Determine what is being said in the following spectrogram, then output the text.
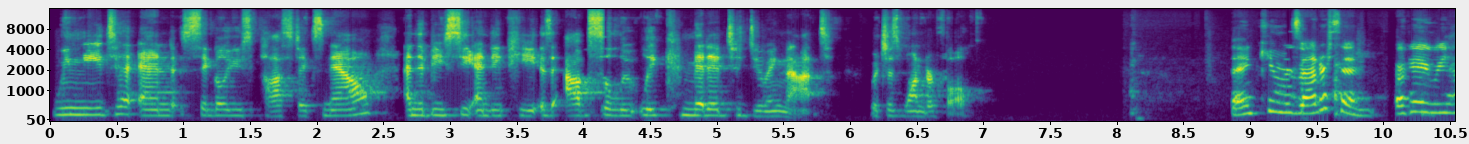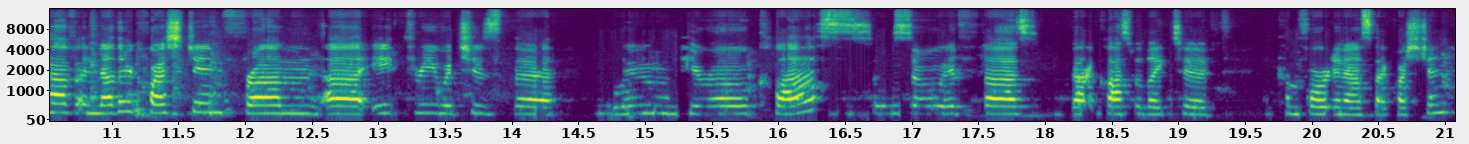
We need to end single-use plastics now, and the BC NDP is absolutely committed to doing that, which is wonderful. Thank you, Ms. Anderson. Okay, we have another question from uh, 8-3, which is the Bloom Hero class. So if uh, that class would like to come forward and ask that question.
